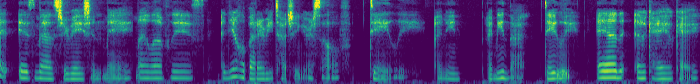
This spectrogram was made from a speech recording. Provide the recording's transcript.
It is Masturbation May, my lovelies, and y'all better be touching yourself daily. I mean, I mean that daily. And okay, okay,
